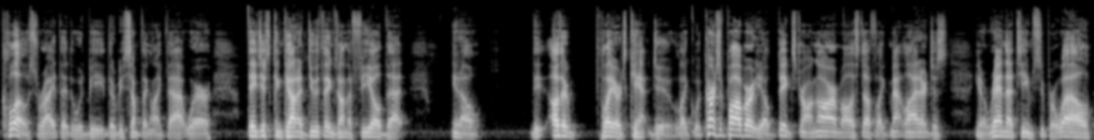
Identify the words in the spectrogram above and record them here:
close, right? That would be there'd be something like that where they just can kind of do things on the field that, you know, the other players can't do. Like with Carson Palmer, you know, big strong arm, all this stuff. Like Matt Leinart just you know ran that team super well,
